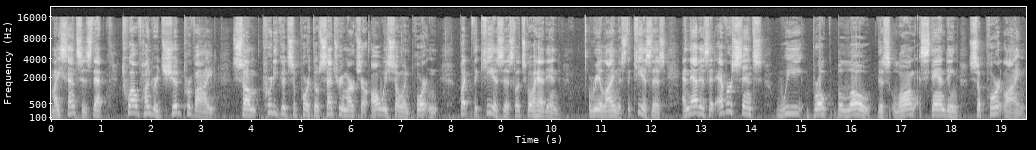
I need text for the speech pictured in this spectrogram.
my sense is that 1200 should provide some pretty good support. Those century marks are always so important. But the key is this. Let's go ahead and realign this. The key is this, and that is that ever since we broke below this long-standing support line,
